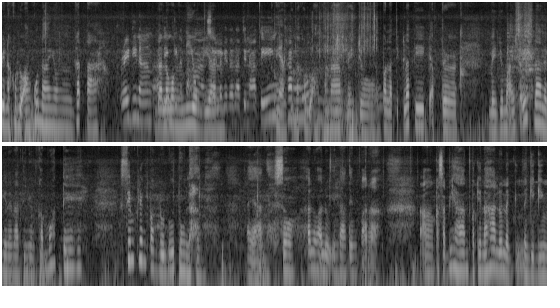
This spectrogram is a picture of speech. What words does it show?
Pinakuluan ko na yung gata. Ready na ang Dalawang niyog yan. So, lagyan na natin ating Ayan, pinakuluan ko na. Medyo palatik-latik. After medyo maayos-ayos na, lagyan na natin yung kamote. Simpleng paglulutong lang. Ayan. So, halo-haluin natin para ang kasabihan, pag hinahalo, nag, nagiging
